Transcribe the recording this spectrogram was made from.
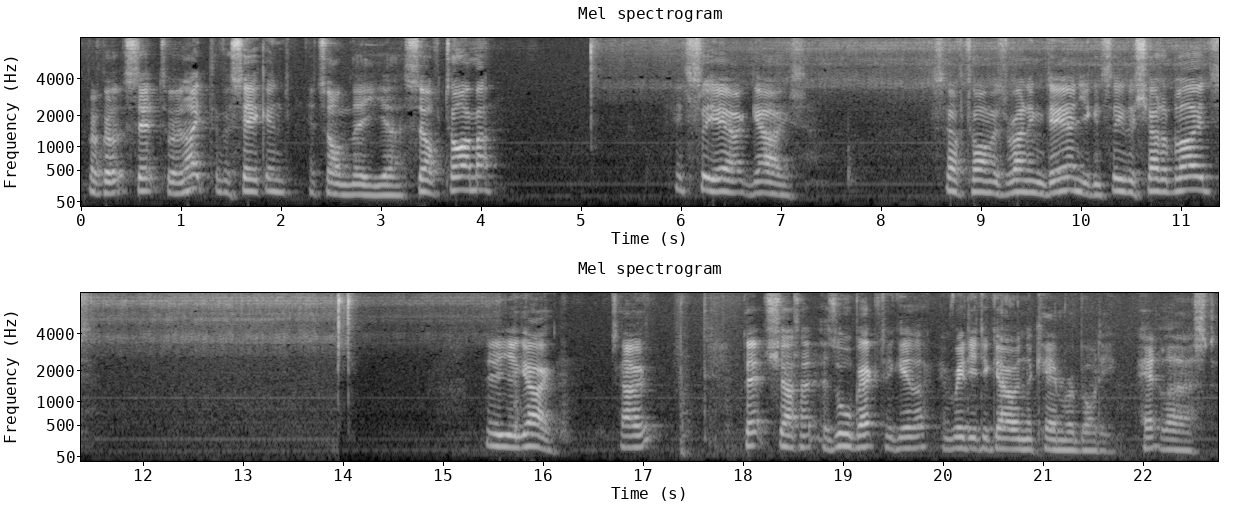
I've got it set to an eighth of a second. It's on the uh, self timer. Let's see how it goes. Self timer's running down. You can see the shutter blades. There you go. So that shutter is all back together and ready to go in the camera body at last.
